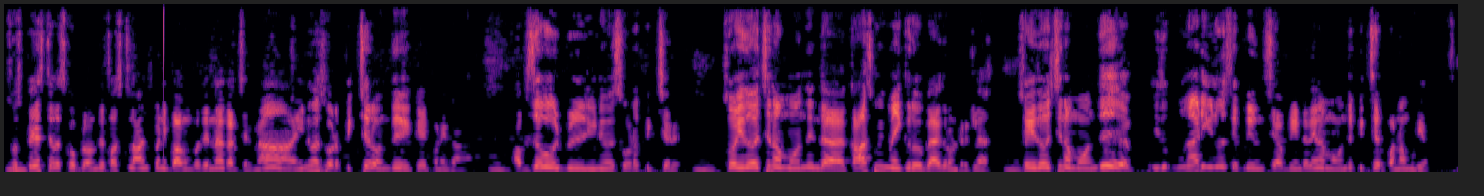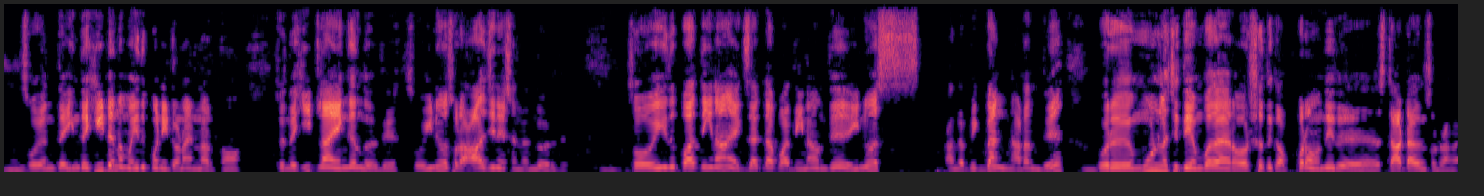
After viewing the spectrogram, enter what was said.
ஸோ. ஸ்பேஸ் டெலஸ்கோப்ல வந்து ஃபர்ஸ்ட் லான்ச் பண்ணி பார்க்கும்போது என்ன கிடைச்சிருக்குன்னா யூனிவர்ஸோட பிக்சர் வந்து கிரியேட் பண்ணிருக்காங்க. அப்சர்வபிள் யூனிவர்ஸோட பிக்சர். ஸோ இதை வச்சு நம்ம வந்து இந்த காஸ்மிக் மைக்ரோ பேக்ரவுண்ட் இருக்குல்ல. ஸோ இதை வச்சு நம்ம வந்து இதுக்கு முன்னாடி யூனிவர்ஸ் எப்படி இருந்துச்சு அப்படின்றதையும் நம்ம வந்து பிக்சர் பண்ண முடியும். ஸோ இந்த இந்த ஹீட்டை நம்ம இது பண்ணிட்டோம்னா என்ன அர்த்தம் ஸோ இந்த ஹீட்லாம் எங்க இருந்து வருது ஸோ யூனிவர்ஸோட ஆர்ஜினேஷன்ல இருந்து வருது. ஸோ இது பாத்தீங்கன்னா எக்ஸாக்டா பாத்தீங்கன்னா வந்து யூனிவர்ஸ் அந்த பிக் பேங் நடந்து. ஒரு மூணு லட்சத்தி எண்பதாயிரம் வருஷத்துக்கு அப்புறம் வந்து இது ஸ்டார்ட் ஆகுதுன்னு சொல்றாங்க.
